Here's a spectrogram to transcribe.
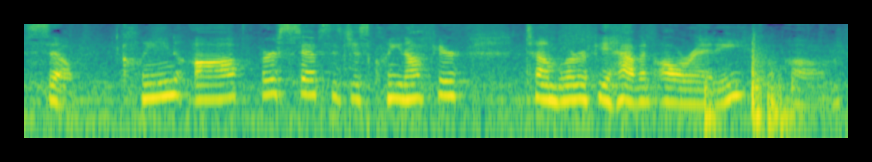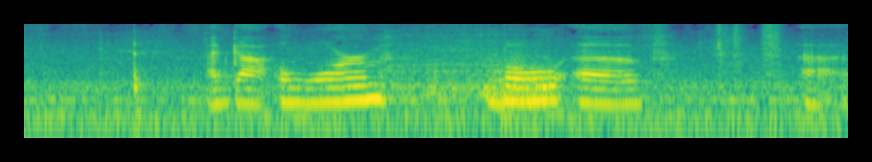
So clean off, first steps is just clean off your tumbler if you haven't already. Um, I've got a warm bowl of uh,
